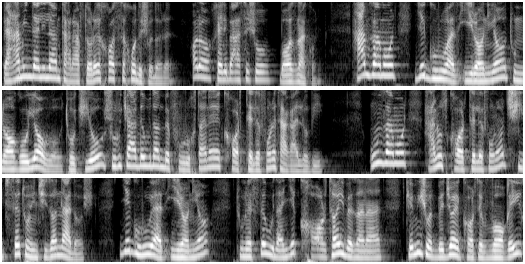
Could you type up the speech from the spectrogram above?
به همین دلیل هم طرفدارای خاص خودشو داره. حالا خیلی بحثشو باز نکنیم. همزمان یه گروه از ایرانیا تو ناگویا و توکیو شروع کرده بودن به فروختن کارت تلفن تقلبی. اون زمان هنوز کارت تلفن چیپست و این چیزا نداشت. یه گروه از ایرانیا تونسته بودن یه کارتایی بزنن که می‌شد به جای کارت واقعی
